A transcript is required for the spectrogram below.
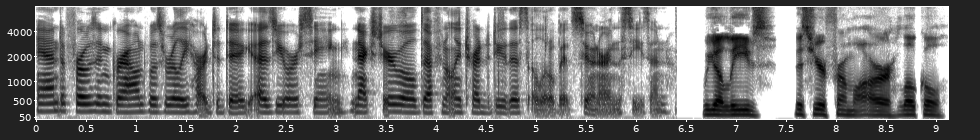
And a frozen ground was really hard to dig, as you are seeing. Next year, we'll definitely try to do this a little bit sooner in the season. We got leaves this year from our local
